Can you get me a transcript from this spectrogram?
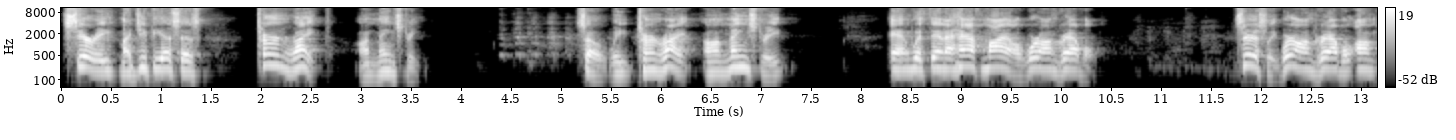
Siri, my GPS says, turn right on Main Street. So we turn right on Main Street, and within a half mile, we're on gravel. Seriously, we're on gravel on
